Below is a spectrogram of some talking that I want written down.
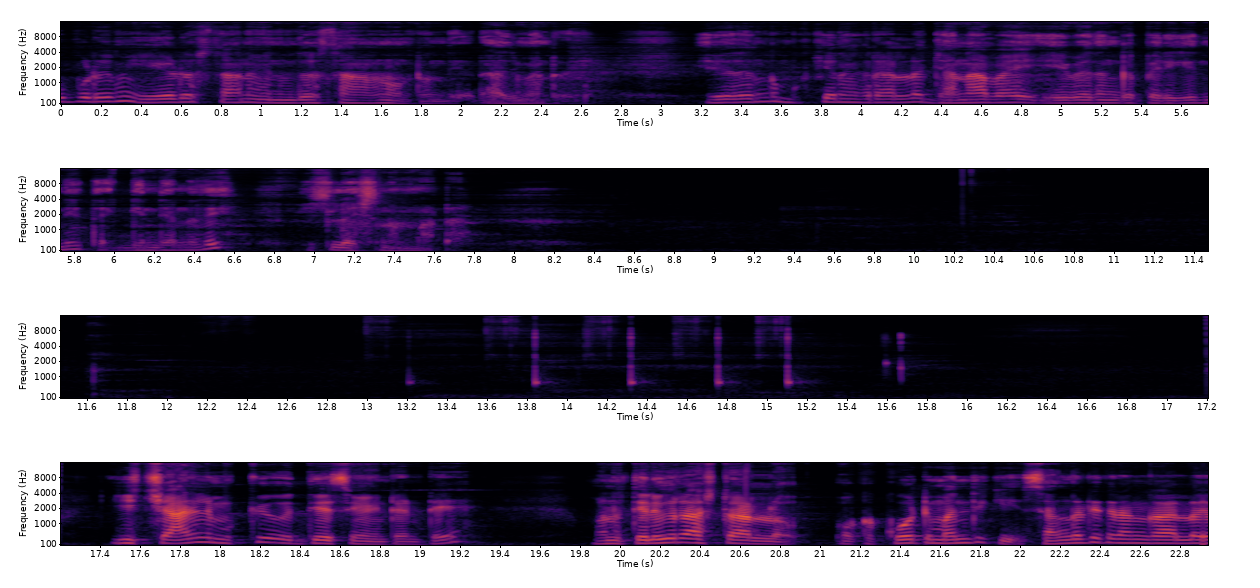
ఇప్పుడేమో ఏడో స్థానం ఎనిమిదో స్థానంలో ఉంటుంది రాజమండ్రి. ఈ విధంగా ముఖ్య నగరాల్లో జనాభా ఏ విధంగా పెరిగింది తగ్గింది అన్నది విశ్లేషణ అన్నమాట. ఈ ఛానల్ ముఖ్య ఉద్దేశం ఏంటంటే మన తెలుగు రాష్ట్రాల్లో ఒక కోటి మందికి సంఘటిత రంగాల్లో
